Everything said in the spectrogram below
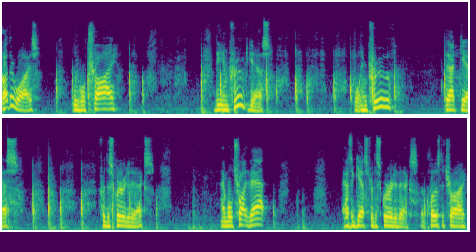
Otherwise, we will try the improved guess. We'll improve that guess for the square root of x, and we'll try that as a guess for the square root of x. Close the try,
